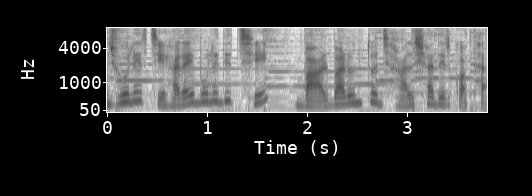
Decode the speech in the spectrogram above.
ঝোলের চেহারাই বলে দিচ্ছে বারবারন্ত ঝাল স্বাদের কথা।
